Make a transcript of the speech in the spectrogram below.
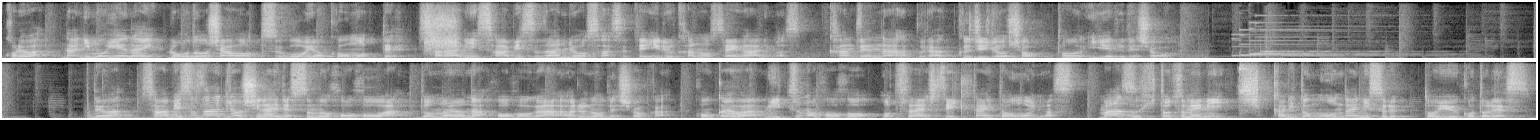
これは何も言えない労働者を都合よく思ってさらにサービス残業させている可能性があります。完全なブラック事業所と言えるでしょう。ではサービス残業しないで済む方法はどのような方法があるのでしょうか？今回は3つの方法をお伝えしていきたいと思います。まず1つ目にしっかりと問題にするということです。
